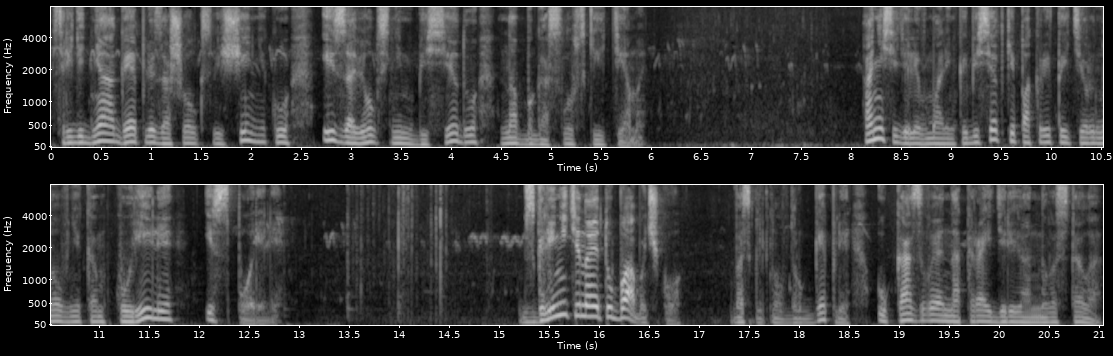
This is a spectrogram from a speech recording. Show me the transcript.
Среди дня Гэпли зашел к священнику и завел с ним беседу на богословские темы – они сидели в маленькой беседке, покрытой терновником, курили и спорили. «Взгляните на эту бабочку!» — воскликнул вдруг Гэпли, указывая на край деревянного стола.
